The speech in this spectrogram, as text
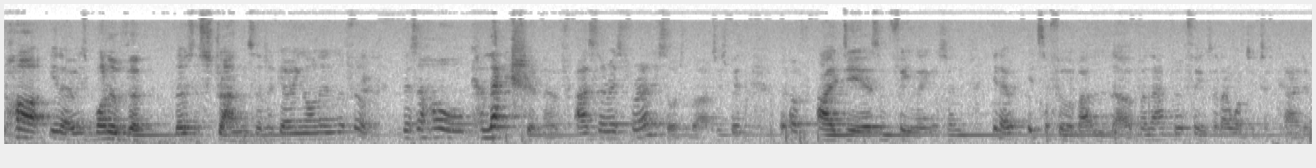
part, you know, is one of the, those are strands that are going on in the film. There's a whole collection of, as there is for any sort of artist, with of ideas and feelings and you know it's a film about love and that were things that I wanted to kind of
